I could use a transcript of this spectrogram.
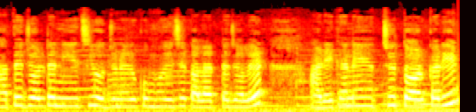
ভাতের জলটা নিয়েছি, ওর জন্য এরকম হয়েছে কালারটা জলের। আর এখানে হচ্ছে তরকারির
